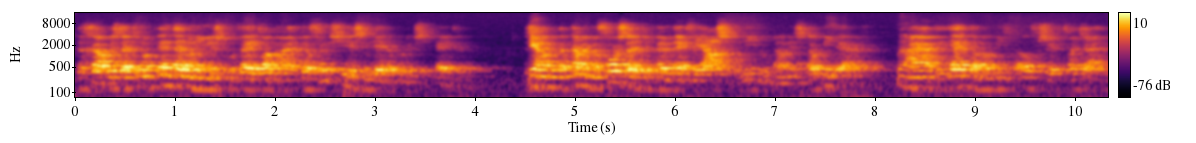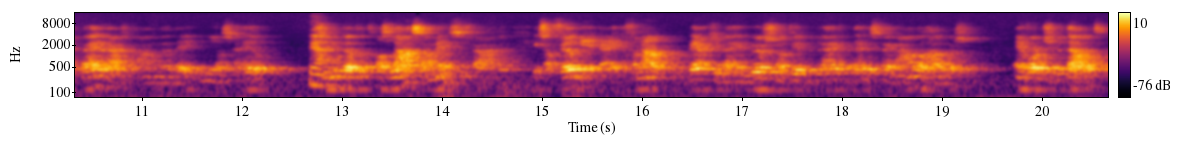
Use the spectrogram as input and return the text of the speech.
De grap is dat je op het helemaal niet meer zo goed weet wat nou eigenlijk jouw functie is in die hele productieketen. Dus Ja. dan, dan kan ik me voorstellen dat je moment denkt van ja, als ik het niet doe, dan is het ook niet erg. Maar ja, jij dan ook niet het overzicht wat je eigenlijk bijdraagt aan de economie als geheel. Dus je moet dat het als laatste aan mensen vragen. Ik zou veel meer kijken van nou, werk je bij een beursgenoteerd bedrijf met hele strenge aandeelhouders en word je betaald.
